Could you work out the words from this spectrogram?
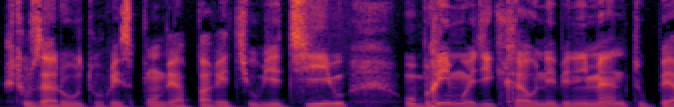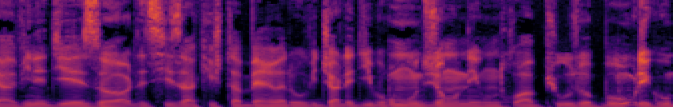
Stusaluto risponde a parecchi obiettivi. Il primo è di creare un avvenimento per avere di esoldi, si sa che sta bene ufficiale di promozione un trova più uso pubblico,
